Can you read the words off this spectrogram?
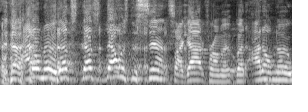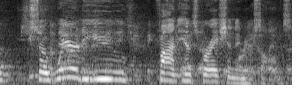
I don't know. That's that's that was the sense I got from it, but I don't know so where do you find inspiration in your songs?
